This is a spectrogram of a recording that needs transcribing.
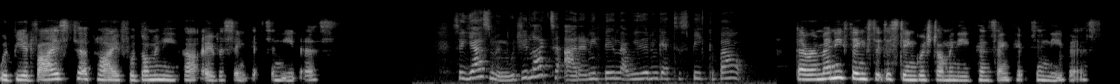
would be advised to apply for Dominica over St. Kitts and Nevis. So, Yasmin, would you like to add anything that we didn't get to speak about? There are many things that distinguish Dominica and St. Kitts and Nevis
